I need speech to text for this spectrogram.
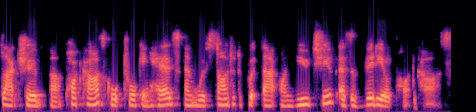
flagship uh, podcast called Talking Heads, and we've started to put that on YouTube as a video podcast.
